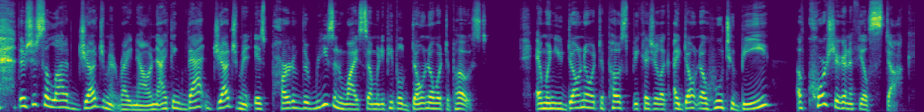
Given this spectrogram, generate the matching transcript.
there's just a lot of judgment right now. And I think that judgment is part of the reason why so many people don't know what to post. And when you don't know what to post because you're like, I don't know who to be, of course you're going to feel stuck.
